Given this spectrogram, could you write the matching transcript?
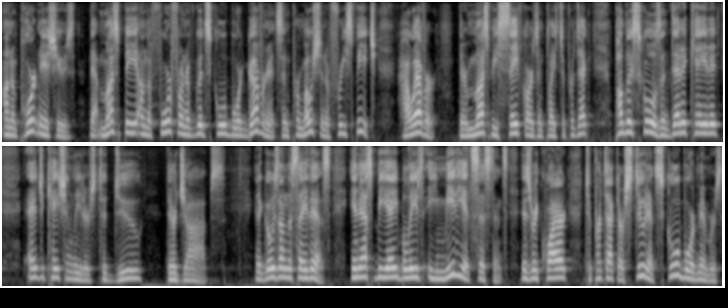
on important issues that must be on the forefront of good school board governance and promotion of free speech. However, there must be safeguards in place to protect public schools and dedicated education leaders to do their jobs. And it goes on to say this NSBA believes immediate assistance is required to protect our students, school board members,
